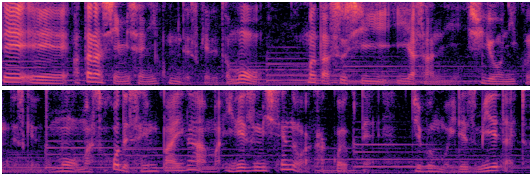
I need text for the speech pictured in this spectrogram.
で、えー、新しい店に行くんですけれどもまた寿司屋さんに修行に行くんですけれども、まあ、そこで先輩が、まあ、入れ墨してるのがかっこよくて自分も入れ墨入れたいと、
